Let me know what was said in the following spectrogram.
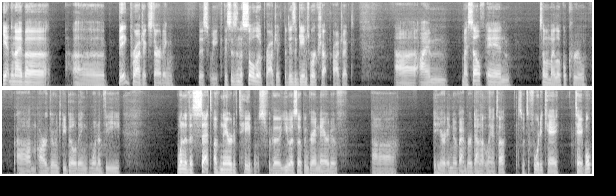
yeah, and then I have a, a big project starting this week. This isn't a solo project, but it is a Games Workshop project. Uh, I'm myself and some of my local crew um, are going to be building one of the one of the set of narrative tables for the U.S. Open Grand Narrative uh, here in November down in Atlanta. So it's a 40k table.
